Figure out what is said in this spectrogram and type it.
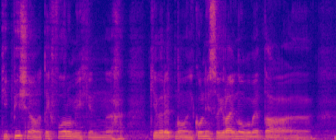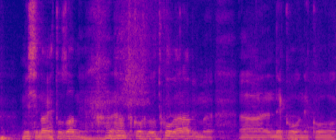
ki pišejo na teh forumih in uh, ki verjetno nikoli niso igrali nogometa. Uh, mislim, da je to zadnje, od, ko, od koga rabim. Uh, neko, neko,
